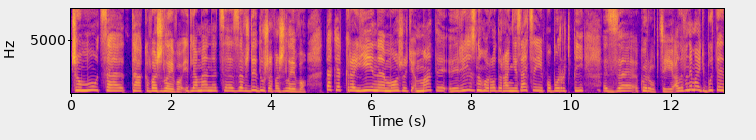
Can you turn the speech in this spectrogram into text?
чому це так важливо? І для мене це завжди дуже важливо, так як країни можуть мати різного роду організації по боротьбі з корупцією, але вони мають бути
